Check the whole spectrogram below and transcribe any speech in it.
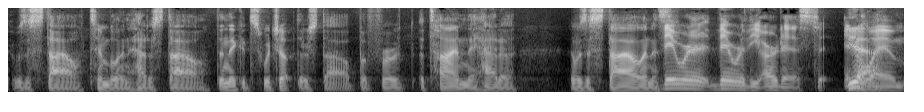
it was a style. Timbaland had a style. Then they could switch up their style, but for a time they had a it was a style and a they were they were the artist in Yeah, a way,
